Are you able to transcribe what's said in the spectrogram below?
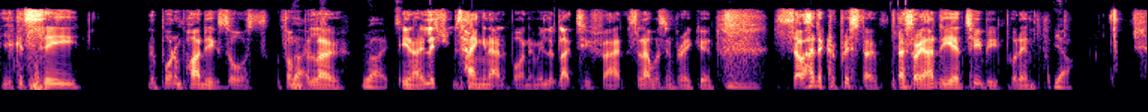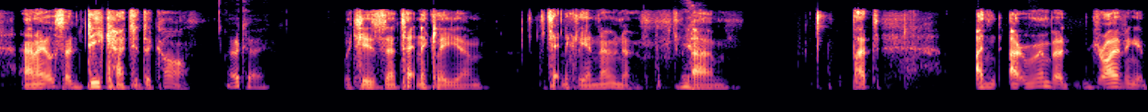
you could see the bottom part of the exhaust from Right. below. right. You know, it literally was hanging out at the bottom. It looked like too fat, so that wasn't very good. Mm. So I had a Capristo. Oh, sorry, I had the uh, Tubi put in. Yeah. And I also decatted the car, Okay. which is uh, technically um, technically a no-no. Yeah. Um, but I, I remember driving it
